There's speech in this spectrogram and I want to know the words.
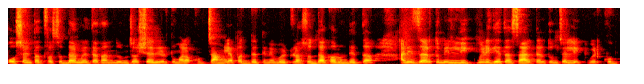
पोषण तत्व सुद्धा मिळतात आणि तुमचं शरीर तुम्हाला खूप चांगल्या पद्धतीने वेट लॉस सुद्धा करून देतं. आणि जर तुम्ही लिक्विड घेत असाल तर तुमचं लिक्विड खूप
